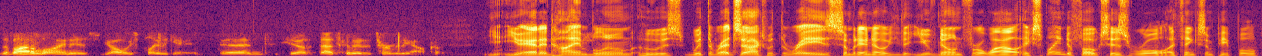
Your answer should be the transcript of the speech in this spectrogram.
the bottom line is you always play the game, and you know that's going to determine the outcome. You added Chaim Bloom, who is with the Red Sox, with the Rays, somebody I know that you've known for a while. Explain to folks his role. I think some people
